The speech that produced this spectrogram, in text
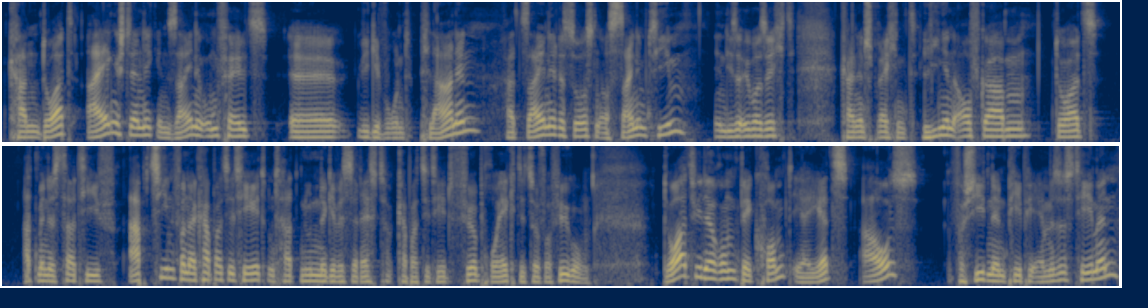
kann dort eigenständig in seinem Umfeld äh, wie gewohnt planen, hat seine Ressourcen aus seinem Team in dieser Übersicht, kann entsprechend Linienaufgaben dort administrativ abziehen von der Kapazität und hat nun eine gewisse Restkapazität für Projekte zur Verfügung. Dort wiederum bekommt er jetzt aus verschiedenen PPM-Systemen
